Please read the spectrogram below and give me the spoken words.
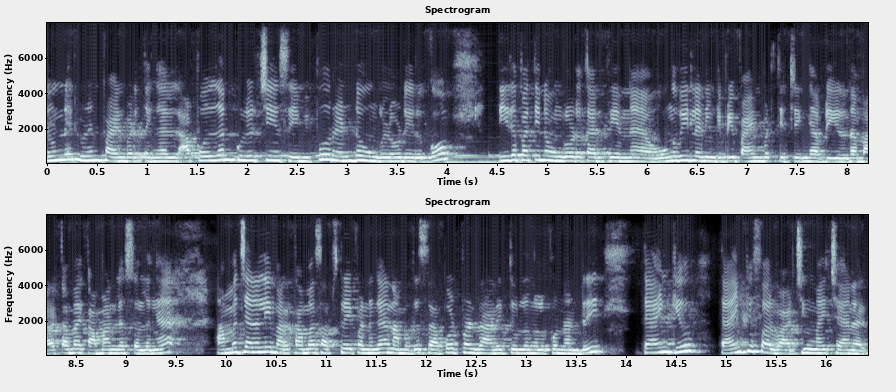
நுண்ணறிவுடன் பயன்படுத்துங்கள். அப்போதுதான் குளிர்ச்சியும் சேமிப்பும் ரெண்டும் உங்களோடு இருக்கும். இதை பற்றின உங்களோட கருத்து என்ன? உங்கள் வீட்டில் நீங்கள் எப்படி பயன்படுத்திட்டீங்க அப்படிங்கிறத மறக்காமல் கமெண்டில் சொல்லுங்கள் நம்ம சேனலையும் மறக்காமல் சப்ஸ்கிரைப் பண்ணுங்கள் நமக்கு சப்போர்ட் பண்ணுற அனைத்து உள்ளவங்களுக்கும் நன்றி. Thank you thank you for வாட்சிங் மை சேனல்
